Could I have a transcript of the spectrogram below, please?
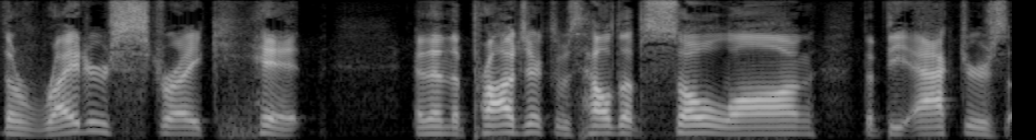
The writers' strike hit, and then the project was held up so long that the actors'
